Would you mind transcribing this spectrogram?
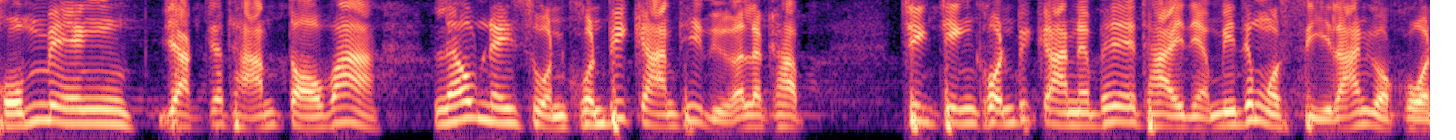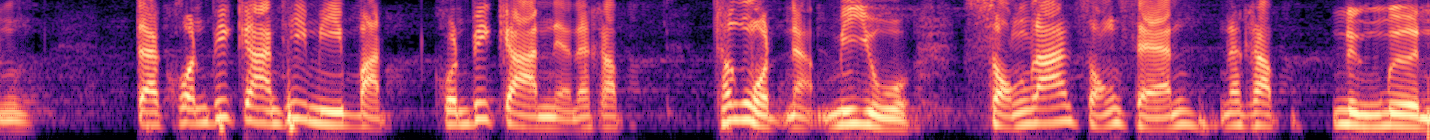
ผมเองอยากจะถามต่อว่า แล้วในส่วนคนพิการที่เหลือล่ะครับ จริง ๆ คนพิการในประเทศไทยเนี่ยมีทั้งหมด 4 ล้านกว่าคน แต่คนพิการที่มีบัตรคนพิการเนี่ยนะครับทั้งหมดน่ะมีอยู่2ล้าน2แสนนะครับ1หมื่น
